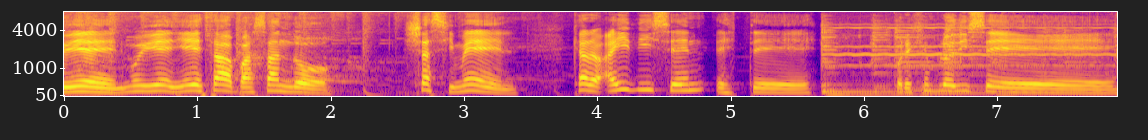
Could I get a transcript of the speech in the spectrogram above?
Muy bien. Y ahí estaba pasando Yacimel. Claro, ahí dicen, este, por ejemplo, dice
